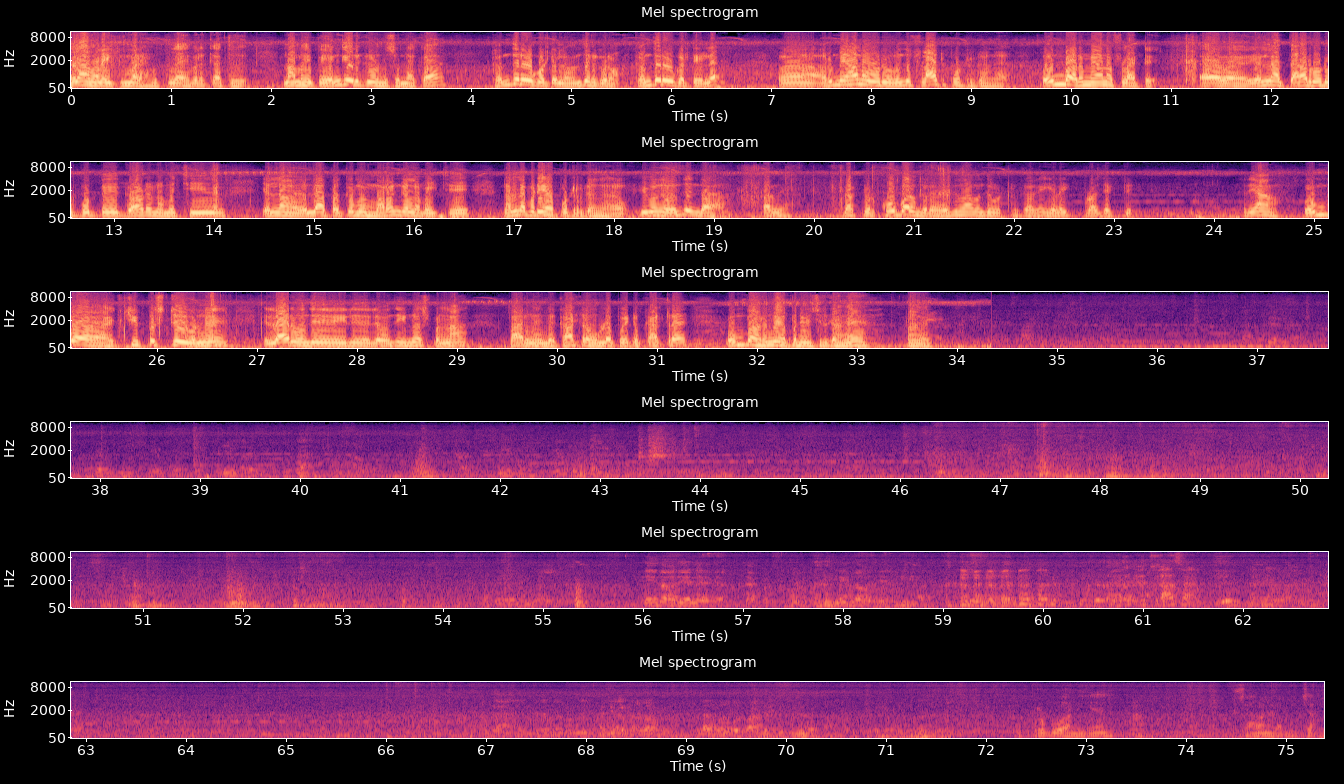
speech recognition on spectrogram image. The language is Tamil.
அஸ்லாம் அலைக்கும் வரமத்துல்லா வரகாத்து நாம் இப்போ எங்கே இருக்கிறோம்னு சொன்னாக்கா கந்தரவு கோட்டையில் வந்து இருக்கிறோம். கந்தரவு கோட்டையில் அருமையான ஒரு வந்து ஃப்ளாட் போட்டிருக்காங்க. ரொம்ப அருமையான ஃப்ளாட்டு எல்லாம் தார் ரோடு போட்டு கார்டன் அமைச்சு எல்லாம் எல்லா பக்கமும் மரங்கள் அமைச்சு நல்லபடியாக போட்டிருக்காங்க. இவங்க வந்து இந்த பாருங்கள் டாக்டர் கோபால்ங்கிற இதெல்லாம் வந்து விட்டுருக்காங்க எலைட் ப்ராஜெக்ட்டு சரியா? ரொம்ப சீப்பஸ்ட்டு ஒன்று எல்லோரும் வந்து இதில் வந்து இன்வெஸ்ட் பண்ணலாம். பாருங்கள் இந்த காற்றை உள்ளே போயிட்டு காற்றை ரொம்ப அருமையாக பண்ணி வச்சுருக்காங்க. வாங்க. இன்னைக்கு தான் வரையா டாக்டர் இன்னைக்கு தான் வரையா பிரபுவா நீங்கள் சாவனடா மச்சான்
